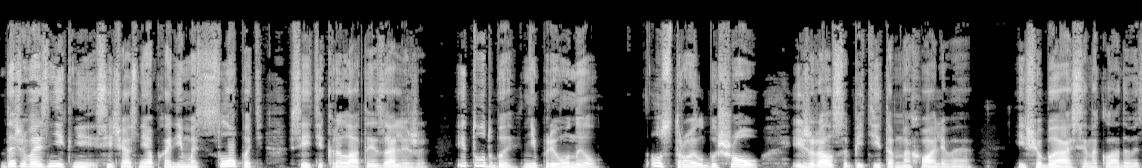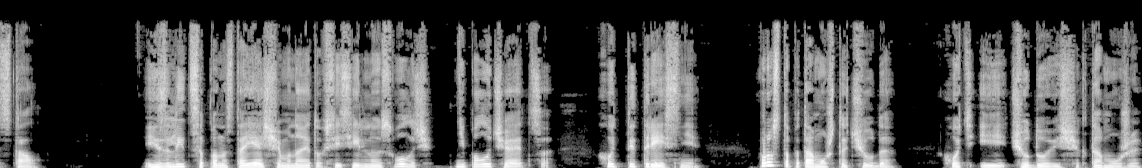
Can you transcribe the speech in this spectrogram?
Даже возникне сейчас необходимость слопать все эти крылатые залежи, и тут бы не приуныл. Устроил бы шоу и жрал с аппетитом, нахваливая. Еще бы Асе накладывать стал. И злиться по-настоящему на эту всесильную сволочь не получается. Хоть ты тресни. Просто потому что чудо. Хоть и чудовище к тому же.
